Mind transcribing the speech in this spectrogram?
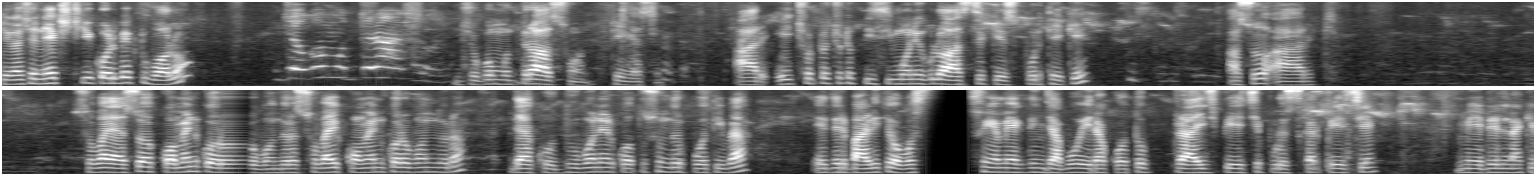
ঠিক আছে নেক্সট কি করবে একটু বলো? যোগ মুদ্রা আসন। যোগমুদ্রা আসন, ঠিক আছে? আর এই ছোট ছোট পিসিমণিগুলো আসছে কেশপুর থেকে। আসো আর সবাই আসো আর কমেন্ট করো বন্ধুরা, সবাই কমেন্ট করো বন্ধুরা। দেখো দুবনের কত সুন্দর প্রতিভা। এদের বাড়িতে অবশ্যই আমি একদিন যাব। এরা কত প্রাইজ পেয়েছে, পুরস্কার পেয়েছে। মেডেল নাকি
